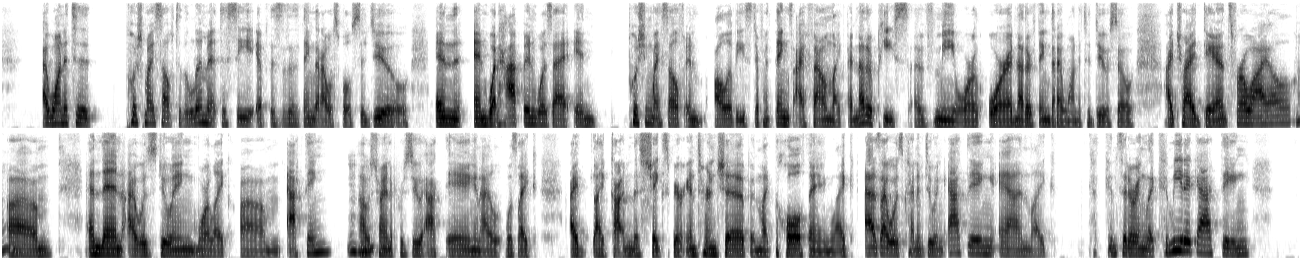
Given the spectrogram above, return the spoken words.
I wanted to push myself to the limit to see if this is the thing that I was supposed to do. And and what happened was that in pushing myself in all of these different things i found like another piece of me or or another thing that i wanted to do so i tried dance for a while oh. um, and then i was doing more like um, acting mm-hmm. i was mm-hmm. trying to pursue acting and i was like I'd like gotten this Shakespeare internship and like the whole thing. Like as I was kind of doing acting and like c- considering like comedic acting,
